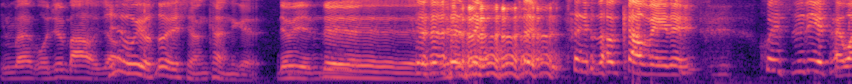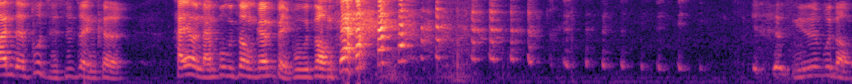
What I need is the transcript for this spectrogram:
你们我觉得蛮好对，笑。其实我有时候也喜欢看那个，留言对对对对对，这个时候靠背的，会撕裂台湾的不只是政客，还有南部众跟北部众。你是不懂，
